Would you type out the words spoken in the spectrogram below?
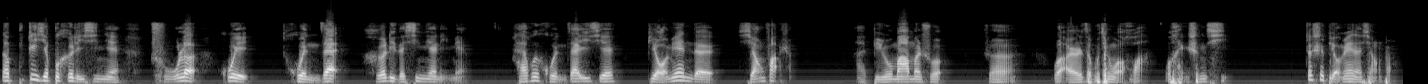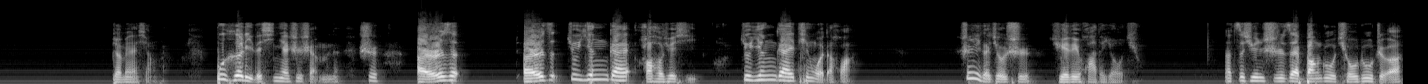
那这些不合理信念，除了会混在合理的信念里面，还会混在一些表面的想法上，啊，比如妈妈说说我儿子不听我话，我很生气，这是表面的想法，表面的想法。不合理的信念是什么呢？是儿子，儿子就应该好好学习，就应该听我的话。这个就是绝对化的要求。那咨询师在帮助求助者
